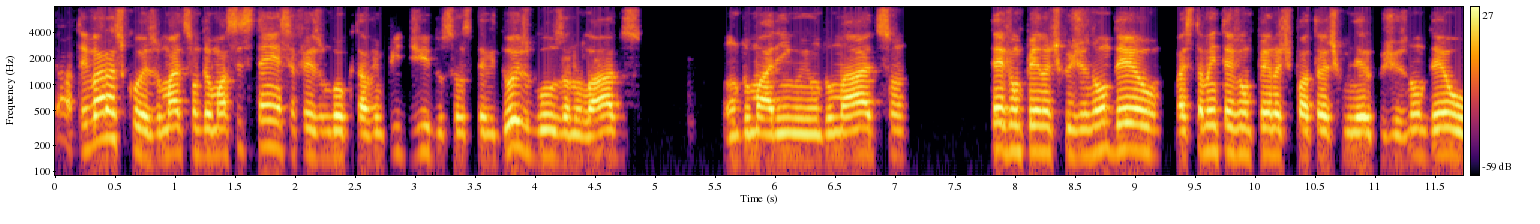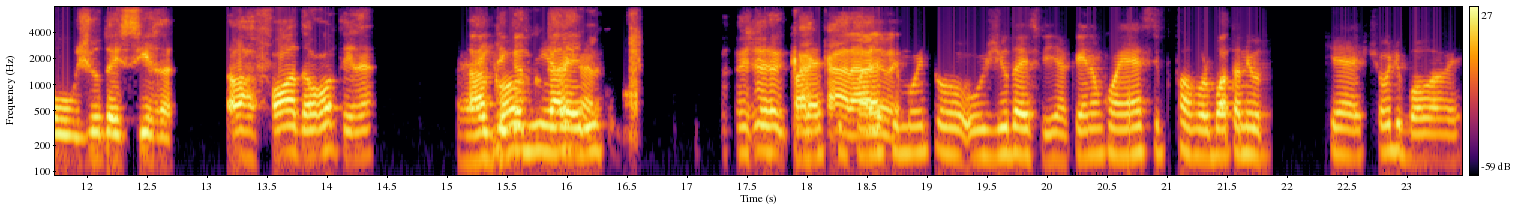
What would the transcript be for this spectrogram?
Ah, tem várias coisas. O Madison deu uma assistência, fez um gol que estava impedido. O Santos teve dois gols anulados, um do Marinho e um do Madison. Teve um pênalti que o juiz não deu, mas também teve um pênalti para o Atlético Mineiro que o juiz não deu. O Gil da Esirra tava foda ontem, né? É, tava brigando com o galerinho. parece, Caralho, parece muito o Gil da Esfirra. Quem não conhece, por favor, bota no YouTube, que é show de bola, velho.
